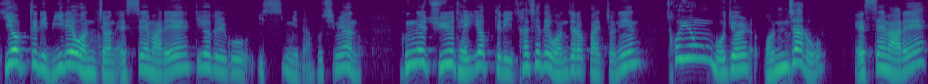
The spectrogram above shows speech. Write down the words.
기업들이 미래 원전 SMR에 뛰어들고 있습니다. 보시면 국내 주요 대기업들이 차세대 원자력 발전인 소형 모듈 원자로 SMR에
